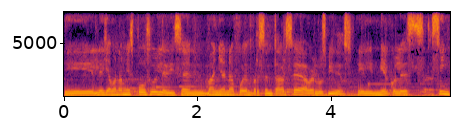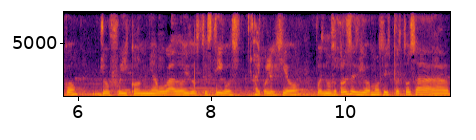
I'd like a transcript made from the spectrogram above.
eh, le llaman a mi esposo y le dicen mañana pueden presentarse a ver los videos. El miércoles 5 yo fui con mi abogado y dos testigos al colegio, pues nosotros íbamos dispuestos a,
